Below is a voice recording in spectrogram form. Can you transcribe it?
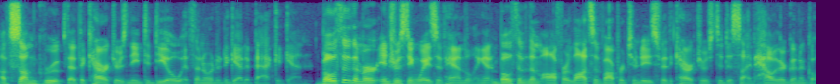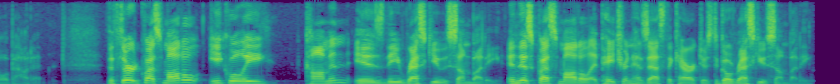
of some group that the characters need to deal with in order to get it back again. Both of them are interesting ways of handling it, and both of them offer lots of opportunities for the characters to decide how they're going to go about it. The third quest model, equally common, is the rescue somebody. In this quest model, a patron has asked the characters to go rescue somebody.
